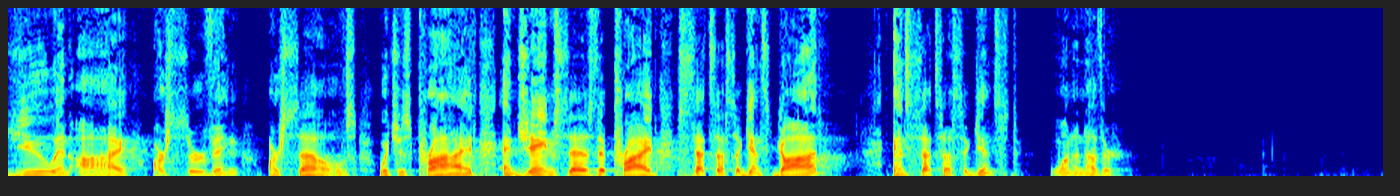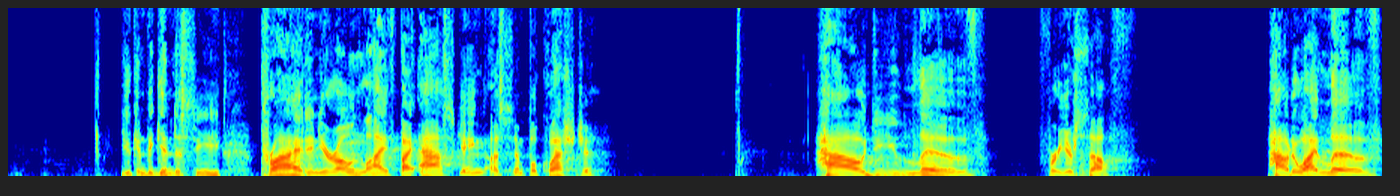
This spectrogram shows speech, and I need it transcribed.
you and I are serving ourselves, which is pride. And James says that pride sets us against God and sets us against one another. You can begin to see pride in your own life by asking a simple question How do you live for yourself? How do I live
